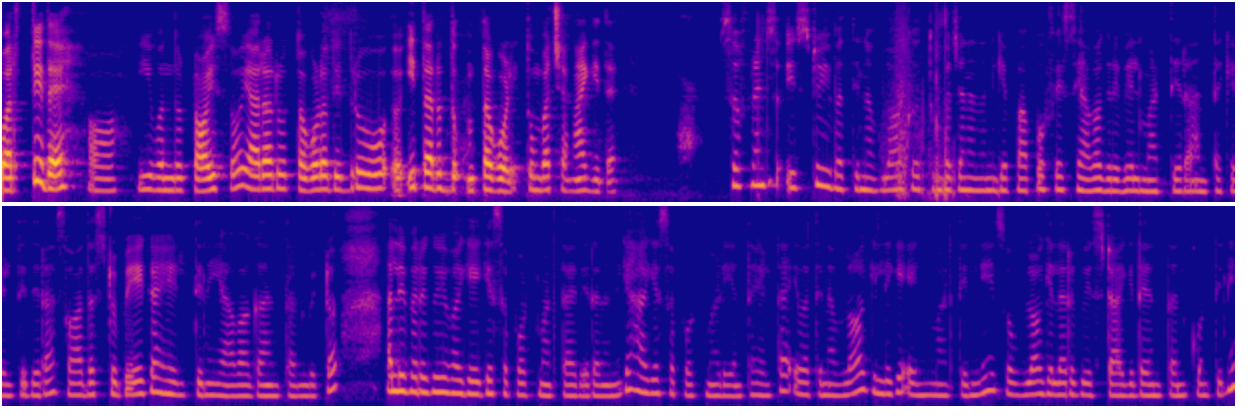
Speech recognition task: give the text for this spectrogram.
ವರ್ತಿದೆ ಈ ಒಂದು ಟಾಯ್ಸು ಯಾರಾದ್ರು ತಗೊಳ್ಳೋದಿದ್ರು ಈ ಥರದ್ದು ತಗೊಳ್ಳಿ ತುಂಬ ಚೆನ್ನಾಗಿದೆ. ಸೊ ಫ್ರೆಂಡ್ಸ್ ಇಷ್ಟು ಇವತ್ತಿನ ವ್ಲಾಗ್ ತುಂಬ ಜನ ನನಗೆ ಪಾಪು ಫೇಸ್ ಯಾವಾಗ ರಿವೀಲ್ ಮಾಡ್ತೀರಾ ಅಂತ ಕೇಳ್ತಿದ್ದೀರಾ? ಸೊ ಆದಷ್ಟು ಬೇಗ ಹೇಳ್ತೀನಿ ಯಾವಾಗ ಅಂತ ಅಂದ್ಬಿಟ್ಟು. ಅಲ್ಲಿವರೆಗೂ ಇವಾಗ ಹೇಗೆ ಸಪೋರ್ಟ್ ಮಾಡ್ತಾ ಇದ್ದೀರಾ ನನಗೆ, ಹಾಗೆ ಸಪೋರ್ಟ್ ಮಾಡಿ ಅಂತ ಹೇಳ್ತಾ ಇವತ್ತಿನ ವ್ಲಾಗ್ ಇಲ್ಲಿಗೆ ಎಂಡ್ ಮಾಡ್ತೀನಿ. ಸೊ ವ್ಲಾಗ್ ಎಲ್ಲರಿಗೂ ಇಷ್ಟ ಆಗಿದೆ ಅಂತ ಅಂದ್ಕೊಳ್ತೀನಿ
